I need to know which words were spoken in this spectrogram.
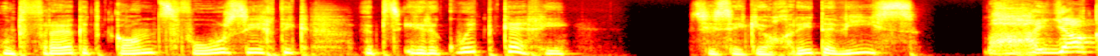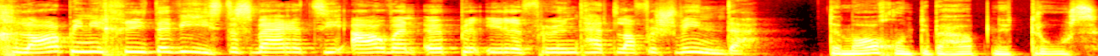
und fragt ganz vorsichtig, ob es ihr gut gehe. Sie sei ja kreideweiss. Ah, ja, klar bin ich kreideweiss. Das wären sie auch, wenn jemand ihren Freund hat verschwinden Der Mann kommt überhaupt nicht raus.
